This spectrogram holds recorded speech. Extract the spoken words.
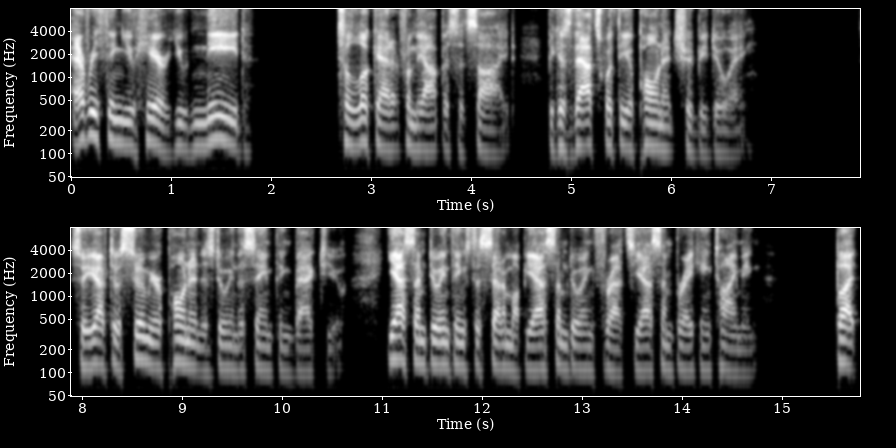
Everything you hear, you need to look at it from the opposite side because that's what the opponent should be doing. So you have to assume your opponent is doing the same thing back to you. Yes, I'm doing things to set him up. Yes, I'm doing threats. Yes, I'm breaking timing. But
